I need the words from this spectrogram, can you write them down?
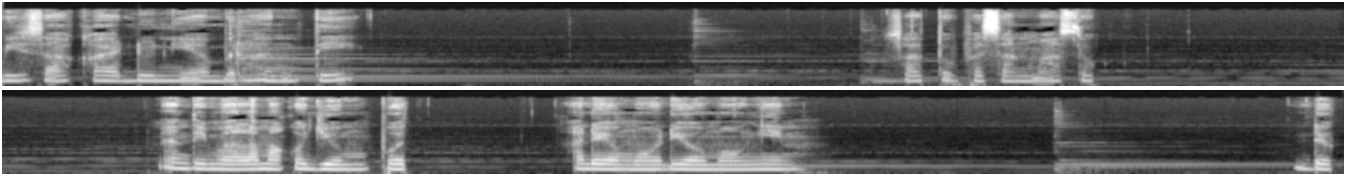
Bisakah dunia berhenti? Satu pesan masuk. Nanti malam aku jemput. Ada yang mau diomongin. Dek,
